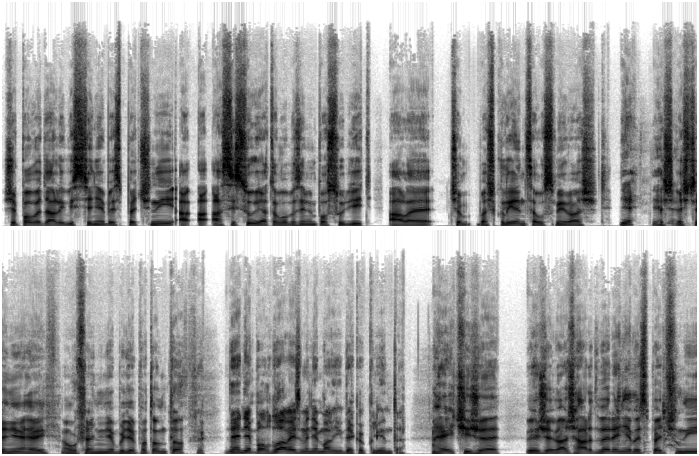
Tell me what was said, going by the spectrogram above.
že povedali, vy ste nebezpeční a, a asi sú, ja to vôbec neviem posúdiť, ale čo, váš klient sa usmievaš? Nie, nie, Eš, nie, ešte nie, hej, a už ani nebude po tomto. nie, nebol. V Huawei sme nemali nikde ako klienta. Hej, čiže vieš, že váš hardware je nebezpečný,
